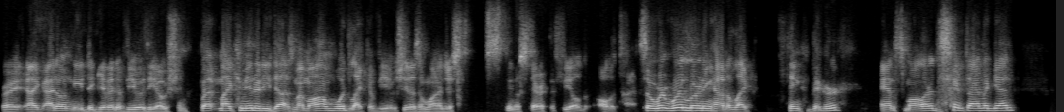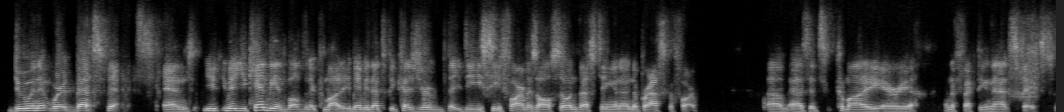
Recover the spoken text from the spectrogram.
right? Like I don't need to give it a view of the ocean, but my community does. My mom would like a view. She doesn't want to just you know stare at the field all the time. So we're we're learning how to like think bigger and smaller at the same time again, doing it where it best fits. And you you can be involved in a commodity. Maybe that's because your DC farm is also investing in a Nebraska farm um, as its commodity area and affecting that space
